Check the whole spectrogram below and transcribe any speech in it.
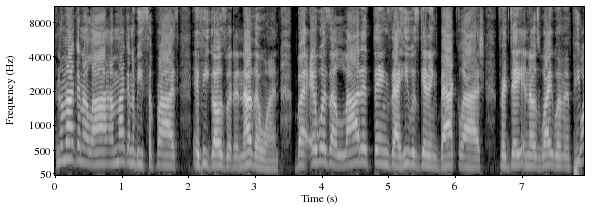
And I'm not gonna lie, I'm not gonna be surprised if he goes with another one. But it was a lot of things that he was getting backlash for dating those white women. People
